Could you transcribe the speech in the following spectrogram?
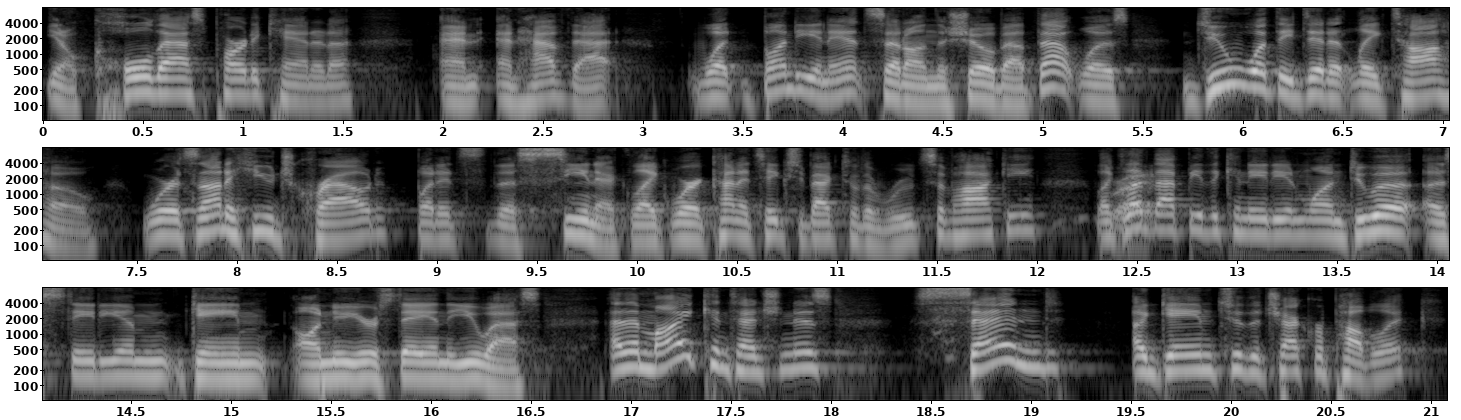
you know cold ass part of Canada and and have that. What Bundy and Ant said on the show about that was do what they did at Lake Tahoe, where it's not a huge crowd, but it's the scenic, like where it kind of takes you back to the roots of hockey. Like let that be the Canadian one. Do a, a stadium game on New Year's Day in the US. And then my contention is send a game to the Czech Republic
